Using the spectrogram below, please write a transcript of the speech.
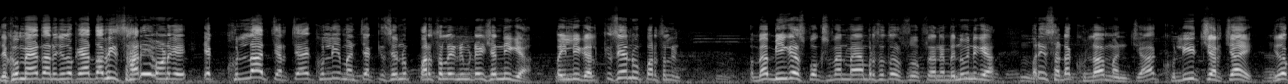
ਦੇਖੋ ਮੈਂ ਤੁਹਾਨੂੰ ਜਦੋਂ ਕਹਿਤਾ ਵੀ ਸਾਰੇ ਆਉਣਗੇ ਇੱਕ ਖੁੱਲਾ ਚਰਚਾ ਹੈ ਖੁੱਲੀ ਮੰਚ ਹੈ ਕਿਸੇ ਨੂੰ ਪਰਸਨਲ ਇਨਵੀਟੇਸ਼ਨ ਨਹੀਂ ਗਿਆ। ਪਹਿਲੀ ਗੱਲ ਕਿਸੇ ਨੂੰ ਪਰਸਨਲ ਮੈਂ ਬੀਇੰਗ ਅ ਸਪੋਕਸਮੈਨ ਮੈਂ ਅੰਮ੍ਰਿਤਸਰ ਤੋਂ ਸਪੋਕਸਮੈਨ ਮੈਨੂੰ ਵੀ ਨਹੀਂ ਗਿਆ। ਪਰ ਇਹ ਸਾਡਾ ਖੁੱਲਾ ਮੰਚ ਆ ਖੁੱਲੀ ਚਰਚਾ ਹੈ। ਜਦੋਂ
